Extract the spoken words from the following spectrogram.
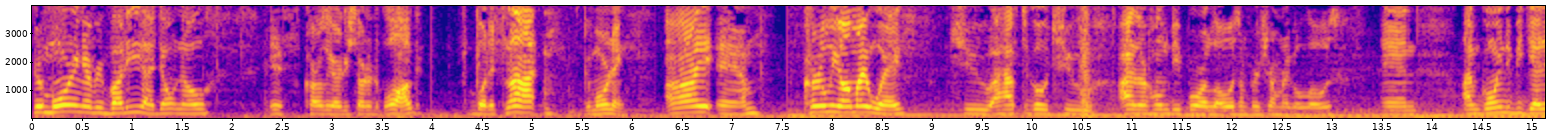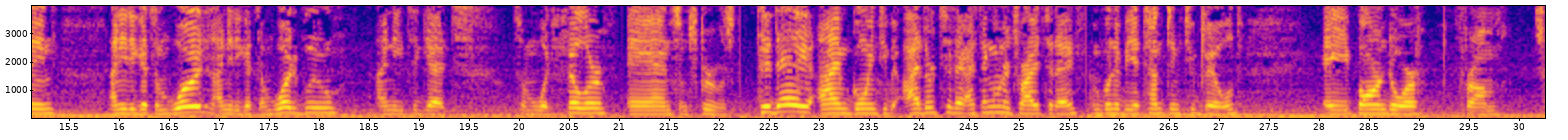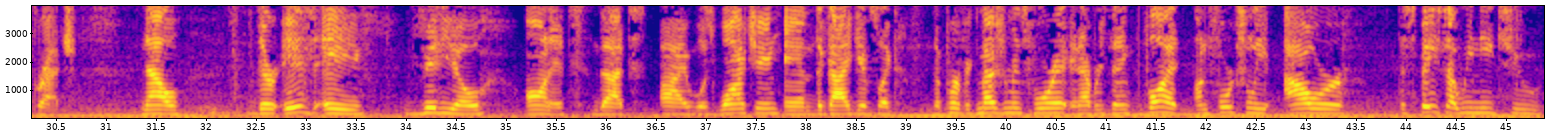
Good morning, everybody. I don't know if Karlee already started a vlog, but if not, good morning. I am currently on my way to, I have to go to either Home Depot or Lowe's. I'm pretty sure I'm gonna go Lowe's. And I'm going to be getting, I need to get some wood. I need to get some wood glue. I need to get some wood filler and some screws. Today, I'm going to be, either today, I think I'm gonna try it today. I'm going to be attempting to build a barn door from scratch. Now, there is a video on it that I was watching and the guy gives like the perfect measurements for it and everything. But unfortunately, our, the space that we need to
